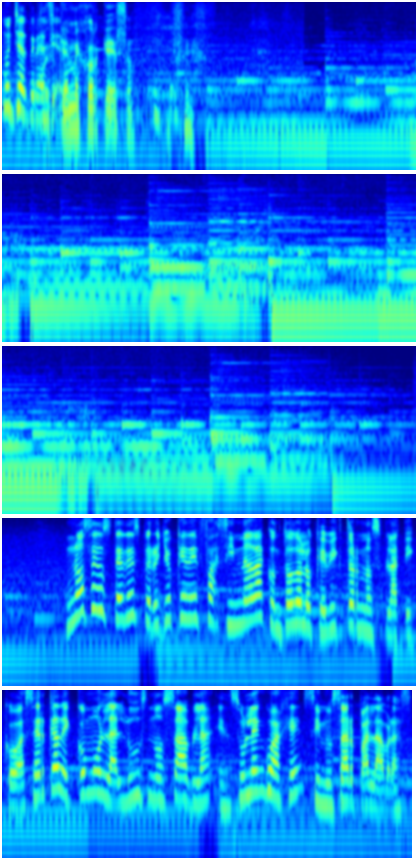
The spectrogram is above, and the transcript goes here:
Muchas pues gracias. Pues qué mejor que eso. sé ustedes, pero yo quedé fascinada con todo lo que Víctor nos platicó acerca de cómo la luz nos habla en su lenguaje sin usar palabras.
